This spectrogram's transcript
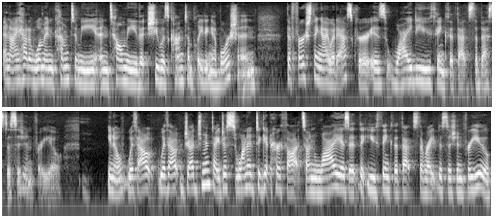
and I had a woman come to me and tell me that she was contemplating abortion, the first thing I would ask her is, why do you think that that's the best decision for you? You know, without without judgment, I just wanted to get her thoughts on why is it that you think that that's the right decision for you.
